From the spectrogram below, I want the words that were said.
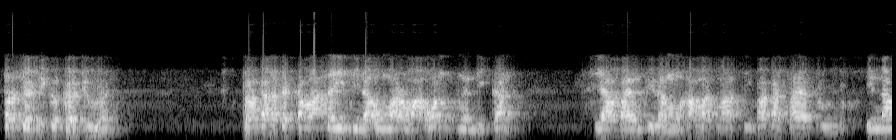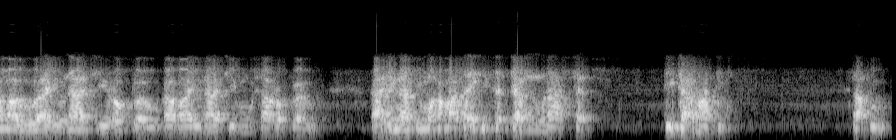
terjadi kegaduhan. Bahkan setelah Sayyidina Umar Ma'un menghentikan siapa yang bilang Muhammad mati, maka saya bunuh. Innama huwa yunaji robbahu kama yunaji Musa robbahu. Kajian Nabi Muhammad saya sedang munajat, tidak mati. Satu,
